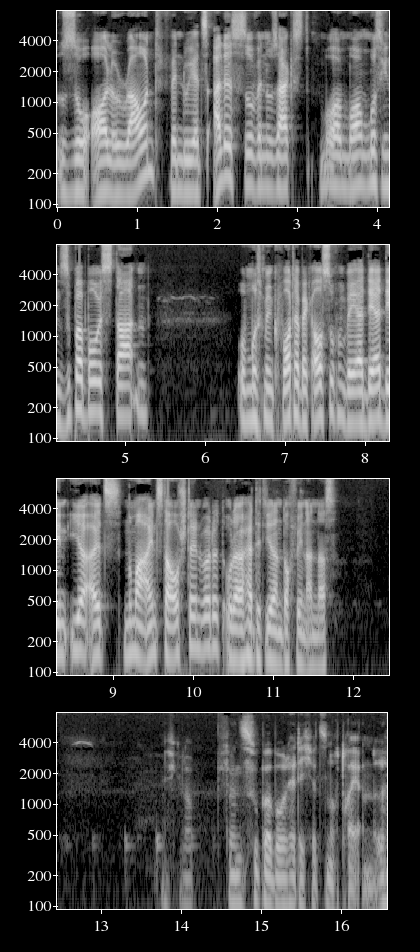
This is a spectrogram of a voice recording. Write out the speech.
so all around? Wenn du jetzt alles so, wenn du sagst, morgen, morgen muss ich einen Super Bowl starten und muss mir einen Quarterback aussuchen, wäre er der, den ihr als Nummer eins da aufstellen würdet? Oder hättet ihr dann doch wen anders? Ich glaube, für einen Super Bowl hätte ich jetzt noch drei andere.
